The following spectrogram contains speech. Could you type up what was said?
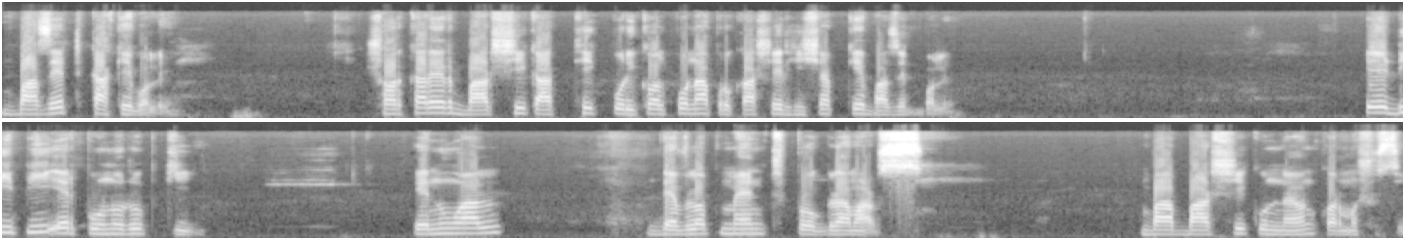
বাজেট কাকে বলে? সরকারের বার্ষিক আর্থিক পরিকল্পনা প্রকাশের হিসাবকে বাজেট বলে। এডিপি এর পূর্ণরূপ কি? অ্যানুয়াল ডেভেলপমেন্ট প্রোগ্রামার্স বা বার্ষিক উন্নয়ন কর্মসূচি।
